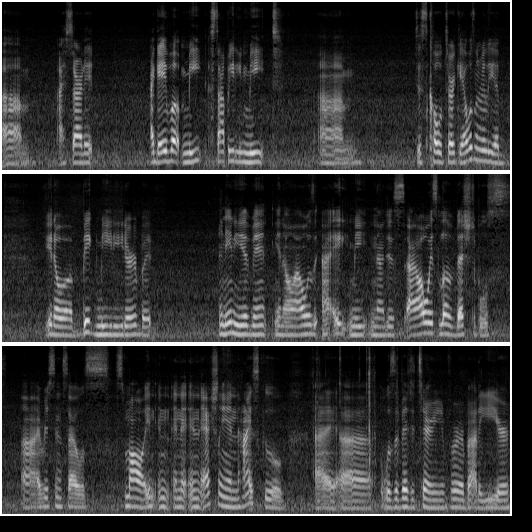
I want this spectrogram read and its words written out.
Um, I started, I gave up meat, stopped eating meat, um, just cold turkey. I wasn't really a, you know, a big meat eater, but in any event, you know, I was I ate meat and I just I always loved vegetables uh, ever since I was small. And, and, and actually in high school, I uh, was a vegetarian for about a year.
